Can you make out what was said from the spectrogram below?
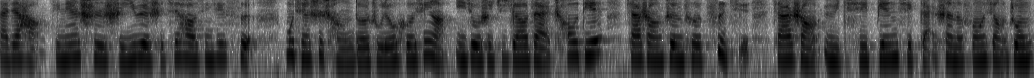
大家好，今天是十一月十七号，星期四。目前市场的主流核心啊，依旧是聚焦在超跌加上政策刺激加上预期边际改善的方向中，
